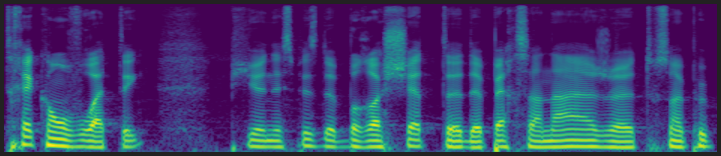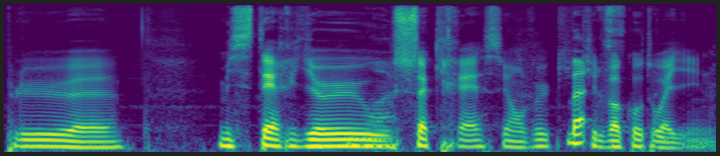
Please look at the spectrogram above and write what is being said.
très convoité. Puis une espèce de brochette de personnages, euh, tous un peu plus euh, mystérieux Ouais. ou secrets, si on veut, Ben, qu'il va côtoyer. là.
